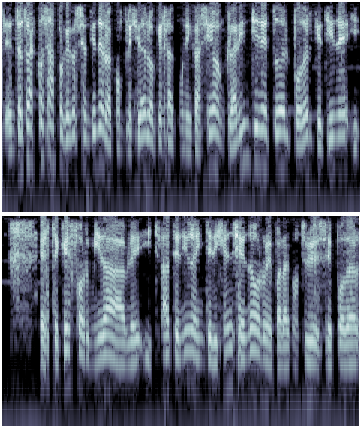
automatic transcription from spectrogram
entre otras cosas porque no se entiende la complejidad de lo que es la comunicación. Clarín tiene todo el poder que tiene, y, este, que es formidable y ha tenido una inteligencia enorme para construir ese poder,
